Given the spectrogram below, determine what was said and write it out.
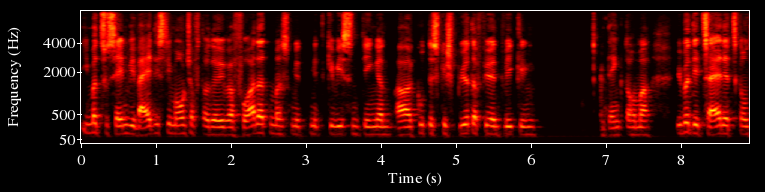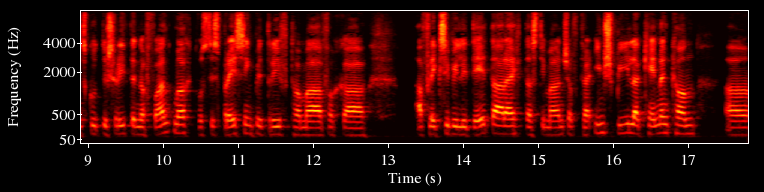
immer zu sehen, wie weit ist die Mannschaft oder überfordert man es mit, mit gewissen Dingen, ein gutes Gespür dafür entwickeln. Ich denke, da haben wir über die Zeit jetzt ganz gute Schritte nach vorn gemacht. Was das Pressing betrifft, haben wir einfach eine, eine Flexibilität erreicht, dass die Mannschaft im Spiel erkennen kann, äh,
